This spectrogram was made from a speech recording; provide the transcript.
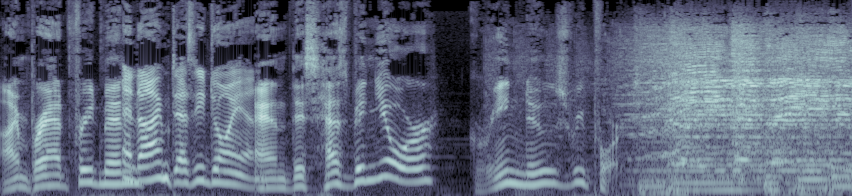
I'm Brad Friedman. And I'm Desi Doyen. And this has been your Green News Report. Baby, baby.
